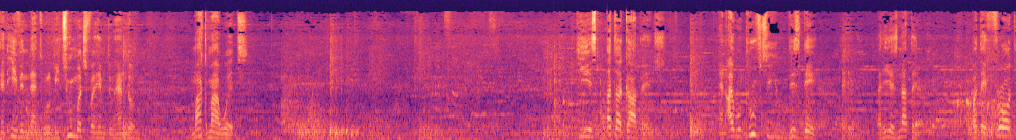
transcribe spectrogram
And even that will be too much for him to handle. Mark my words. He is utter garbage. And I will prove to you this day that he is nothing but a fraud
